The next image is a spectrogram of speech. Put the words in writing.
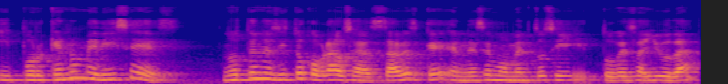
¿y por qué no me dices? No te necesito cobrar. O sea, ¿sabes qué? En ese momento sí tuve esa ayuda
